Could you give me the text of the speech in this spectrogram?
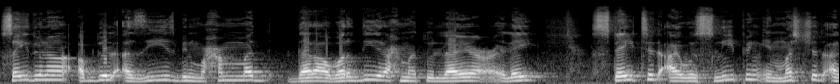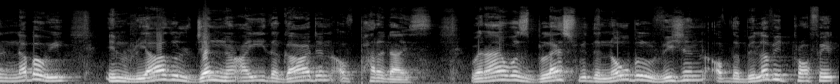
Sayyiduna Abdul Aziz bin Muhammad Darawardi rahmatullahi alayhi stated, I was sleeping in Masjid al Nabawi in Riyadul Jannah, i.e., the garden of paradise, when I was blessed with the noble vision of the beloved Prophet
